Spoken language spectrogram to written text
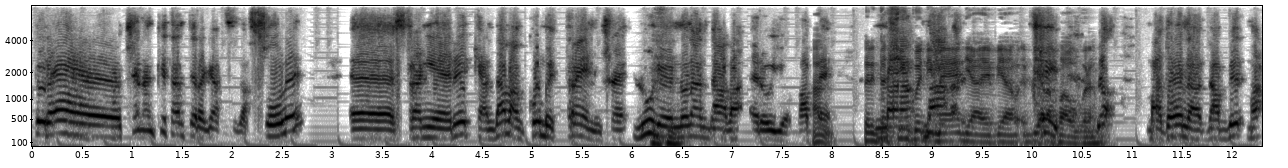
però c'erano anche tante ragazze da sole, eh, straniere, che andavano come treni, cioè l'unico che non andava ero io, vabbè. Ah, 35 ma, di ma, media e via, e via sì, la paura. No, Madonna, davvero, ma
